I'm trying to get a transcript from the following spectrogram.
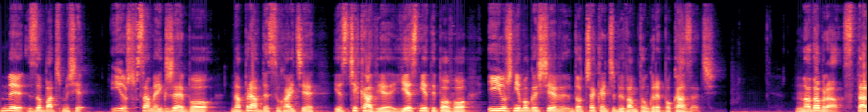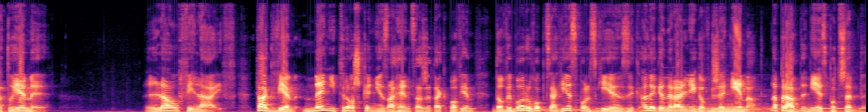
my zobaczmy się już w samej grze, bo naprawdę słuchajcie, jest ciekawie, jest nietypowo i już nie mogę się doczekać, żeby wam tą grę pokazać. No dobra, startujemy. Lofi Life. Tak wiem, menu troszkę nie zachęca, że tak powiem. Do wyboru w opcjach jest polski język, ale generalnie go w grze nie ma. Naprawdę, nie jest potrzebne.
